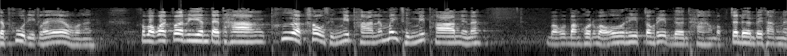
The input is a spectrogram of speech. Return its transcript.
จะพูดอีกแล้วว่างั้น เขาบอกว่าก็เรียนแต่ทางเพื่อเข้าถึงนิพพานแล้วไม่ถึงนิพพานเนี่ยนะบอกว่าบางคนบอกโอ้รีบต้องรีบเดินทางบอกจะเดินไปทางไหน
